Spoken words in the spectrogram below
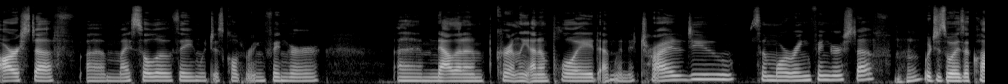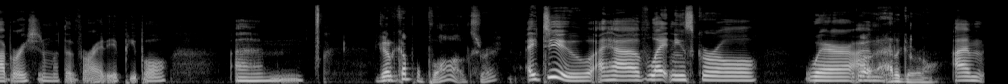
our stuff, um, my solo thing, which is called Ring Finger. Um, now that I'm currently unemployed, I'm going to try to do some more Ring Finger stuff, which is always a collaboration with a variety of people. you got a couple blogs, right? I do. I have Lightning Squirrel, where I'm add a girl. I'm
